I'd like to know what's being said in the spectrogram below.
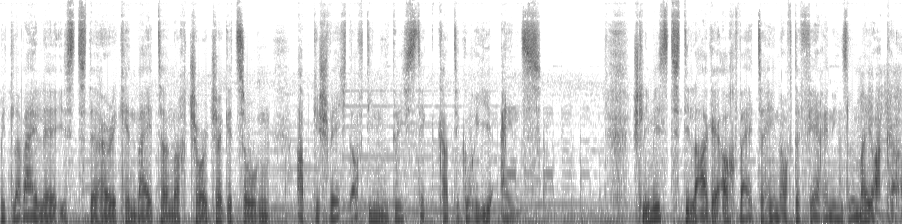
Mittlerweile ist der Hurricane weiter nach Georgia gezogen, abgeschwächt auf die niedrigste Kategorie 1. Schlimm ist die Lage auch weiterhin auf der Ferieninsel Mallorca.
